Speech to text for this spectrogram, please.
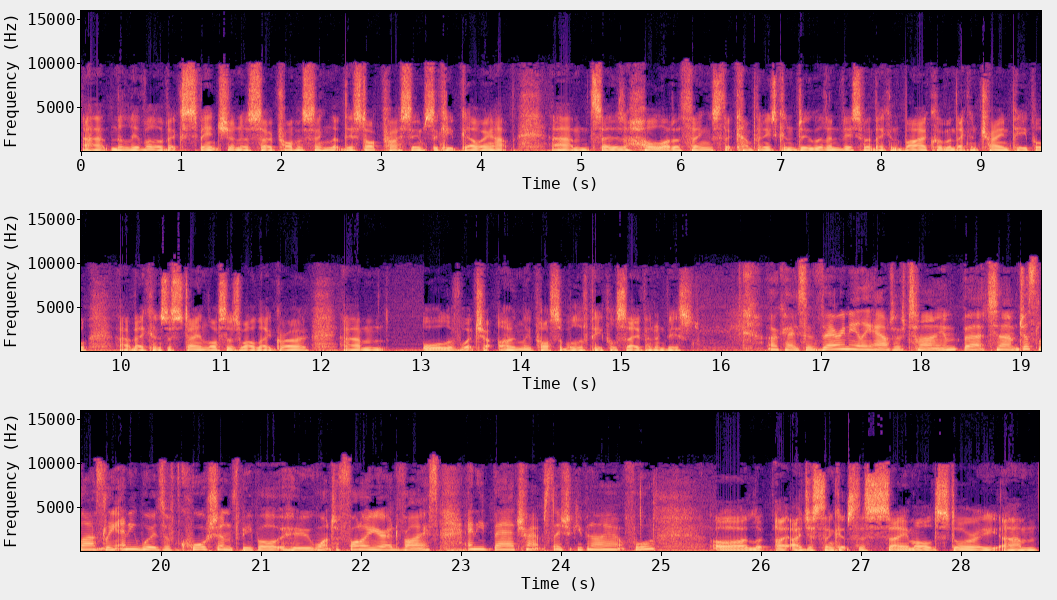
uh, the level of expansion is so promising that their stock price seems to keep going up. Um, so there's a whole lot of things that companies can do with investment. They can buy equipment, they can train people, uh, they can sustain losses while they grow, um, all of which are only possible if people save and invest. Okay, so very nearly out of time, but um, just lastly, any words of caution for people who want to follow your advice? Any bear traps they should keep an eye out for? Oh, look, I, I, just think it's the same old story. Um,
